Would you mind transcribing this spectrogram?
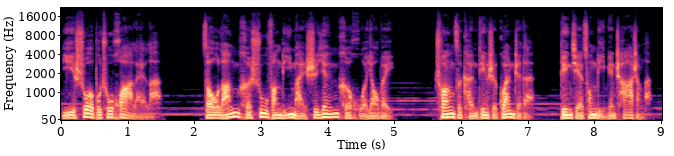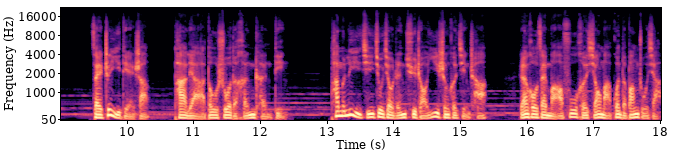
已说不出话来了。走廊和书房里满是烟和火药味，窗子肯定是关着的，并且从里面插上了。在这一点上，他俩都说得很肯定。他们立即就叫人去找医生和警察，然后在马夫和小马官的帮助下，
